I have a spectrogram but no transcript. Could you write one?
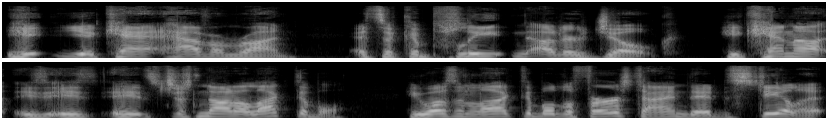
he, you can't have him run. It's a complete and utter joke. He cannot, it's just not electable. He wasn't electable the first time, they had to steal it,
